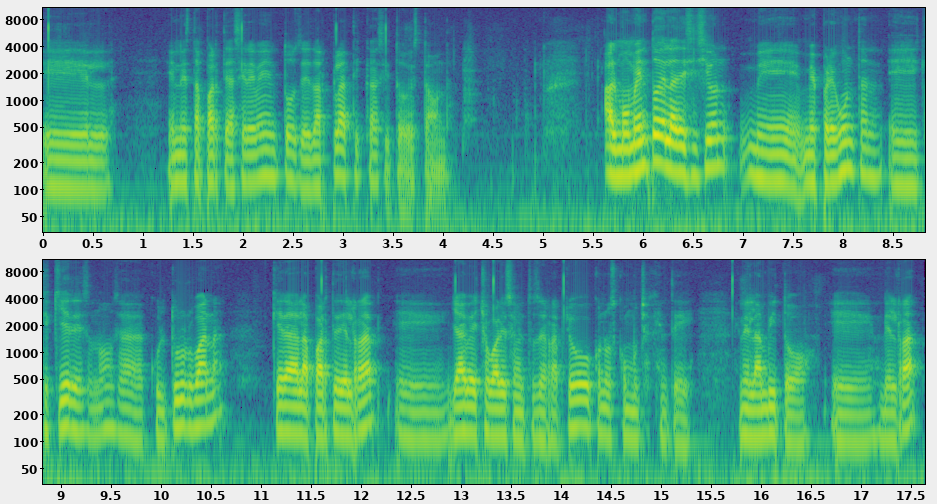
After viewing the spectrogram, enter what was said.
en esta parte de hacer eventos, de dar pláticas y toda esta onda. Al momento de la decisión me, me preguntan, eh, ¿qué quieres, no? O sea, cultura urbana, que era la parte del rap. ya había hecho varios eventos de rap. Yo conozco mucha gente en el ámbito eh, del rap.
